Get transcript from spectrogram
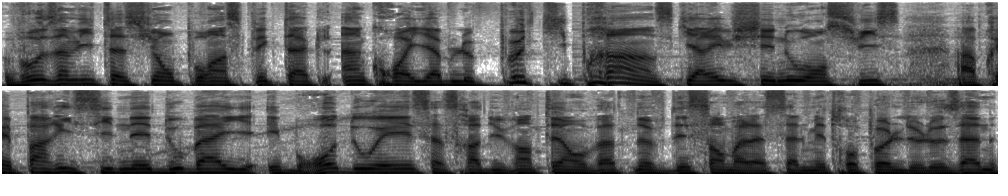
vos invitations pour un spectacle incroyable. Le Petit Prince qui arrive chez nous en Suisse après Paris, Sydney, Dubaï et Broadway. Ça sera du 21 au 29 décembre à la salle métropole de Lausanne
